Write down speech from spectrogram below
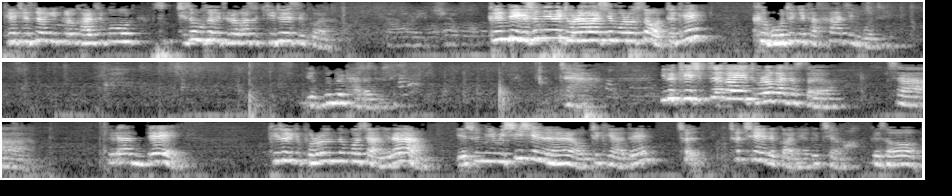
대제사장이 그걸 가지고 지성소에 들어가서 기도했을 거야. 근데 예수님이 돌아가심으로써 어떻게 그 모든 게 다 사라진 거지. 이제 문을 닫아주세요. 자, 이렇게 십자가에 돌아가셨어요. 자, 그런데 계속 이렇게 벌어놓는 것이 아니라 예수님이 시신을 어떻게 해야 돼? 처, 처치해야 될 거 아니에요. 그렇죠? 그래서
